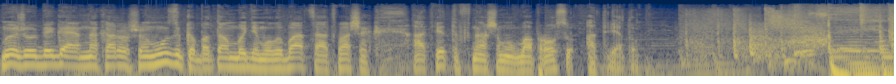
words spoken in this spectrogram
Мы же убегаем на хорошую музыку, потом будем улыбаться от ваших ответов к нашему вопросу-ответу. I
